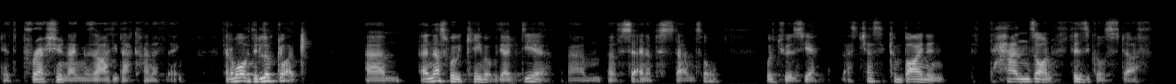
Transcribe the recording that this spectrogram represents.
you know, depression, anxiety, that kind of thing. Kind of what would it look like? Um, and that's where we came up with the idea um, of setting up a stand tall, which was yeah, that's just combining hands-on physical stuff,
